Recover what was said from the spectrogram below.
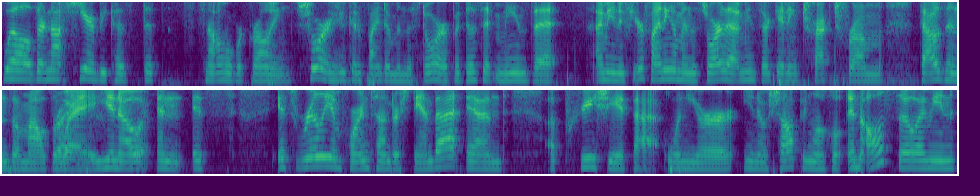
well, they're not here because that's not what we're growing. Sure, you can find them in the store, but does it mean that? I mean, if you're finding them in the store, that means they're getting trekked from thousands of miles away, you know, Correct. and it's it's really important to understand that and appreciate that when you're, you know, shopping local. And also, I mean,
